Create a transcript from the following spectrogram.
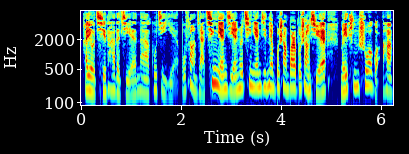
还有其他的节呢，估计也不放假。青年节，说青年今天不上班不上学，没听说过哈。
